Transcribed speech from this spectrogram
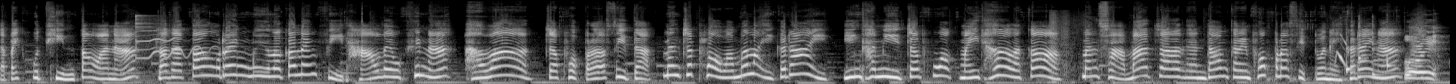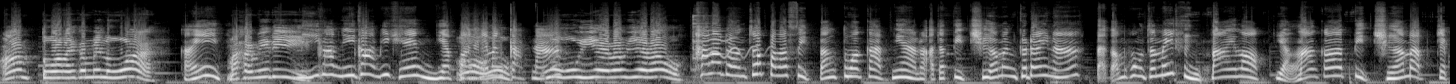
จะไปขุดหินต่อนะ เราจะต้องเร่งมือแล้วก็เร่งฝีเท้าเร็วขึ้นนะ เพราะว่าเจ้าพวกประสิตอะมันจะโผล่มาเมื่อไหร่ก็ได้ ยิ่งถ้ามีเจ้าพวกไมเทอร์แล้วก็ มันสามารถจะแรนดอมกันเป็นพวกประสิตตัวไหนก็ได้นะเอ้ยอ้าวตัวอะไรก็ไม่รู้อะ ไอ้มาทางนี้ดิหนีก่อนหนีก่อนพี่เคนอย่าปล่อยให้มันกัดนะ โอ้โหเย่แล้วเย่แล้ว ถ้าเราโดนเจ้าปรสิตบางตัวกัดเนี่ยเราอาจจะติดเชื้อมันก็ได้นะ แต่ก็คงจะไม่ถึงตายหรอก อย่างมากก็ติดเชื้อแบบเจ็บ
